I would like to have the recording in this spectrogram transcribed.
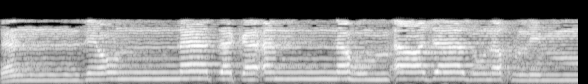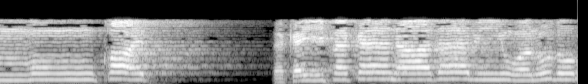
تنزع الناس كأنهم أعجاز نخل منقعر. فكيف كان عذابي ونذر؟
